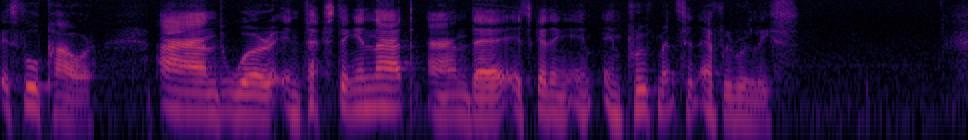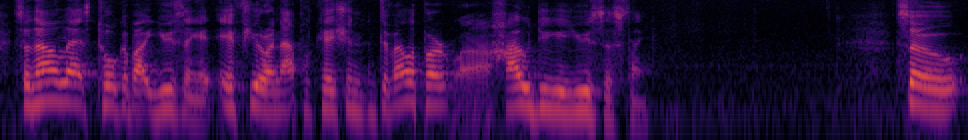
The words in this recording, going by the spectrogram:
its full power. And we're investing in that, and uh, it's getting improvements in every release. So now let's talk about using it. If you're an application developer, uh, how do you use this thing? So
